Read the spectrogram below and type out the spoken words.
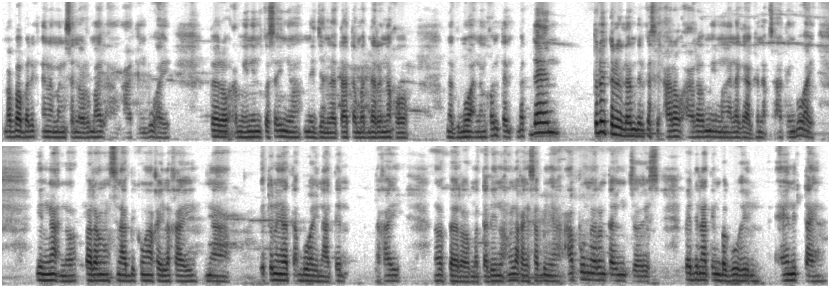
mababalik na naman sa normal ang ating buhay. Pero aminin ko sa inyo, medyo natatamad na rin ako na gumawa ng content. But then, tuloy-tuloy lang din kasi araw-araw may mga nagaganap sa ating buhay. Yun nga, no? Parang sinabi ko nga kay Lakay na ito na yata buhay natin. Lakay, no? Pero matalino ang Lakay. Sabi niya, Apo, meron tayong choice. Pwede natin baguhin anytime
